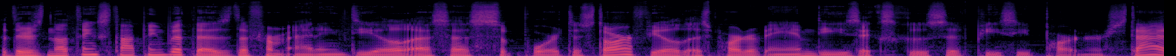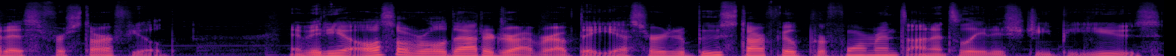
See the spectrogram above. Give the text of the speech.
that there's nothing stopping Bethesda from adding DLSS support to Starfield as part of AMD's exclusive PC partner status for Starfield. NVIDIA also rolled out a driver update yesterday to boost Starfield performance on its latest GPUs.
